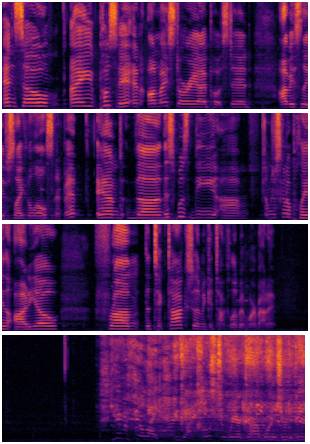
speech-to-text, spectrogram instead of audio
And so I posted it, and on my story, I posted obviously just like the little snippet. And the this was the um, I'm just gonna play the audio from the TikTok so then we can talk a little bit more about it. You ever feel like you got close to where God wanted you to be,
